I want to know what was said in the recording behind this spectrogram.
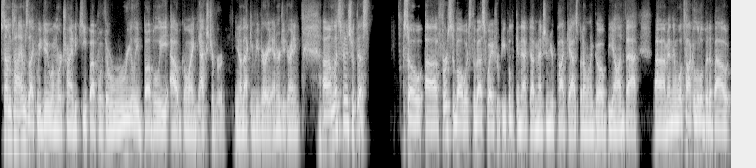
sometimes like we do when we're trying to keep up with a really bubbly outgoing yeah. extrovert you know that can be very energy draining um, let's finish with this so, uh, first of all, what's the best way for people to connect? I've mentioned your podcast, but I want to go beyond that. Um, and then we'll talk a little bit about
